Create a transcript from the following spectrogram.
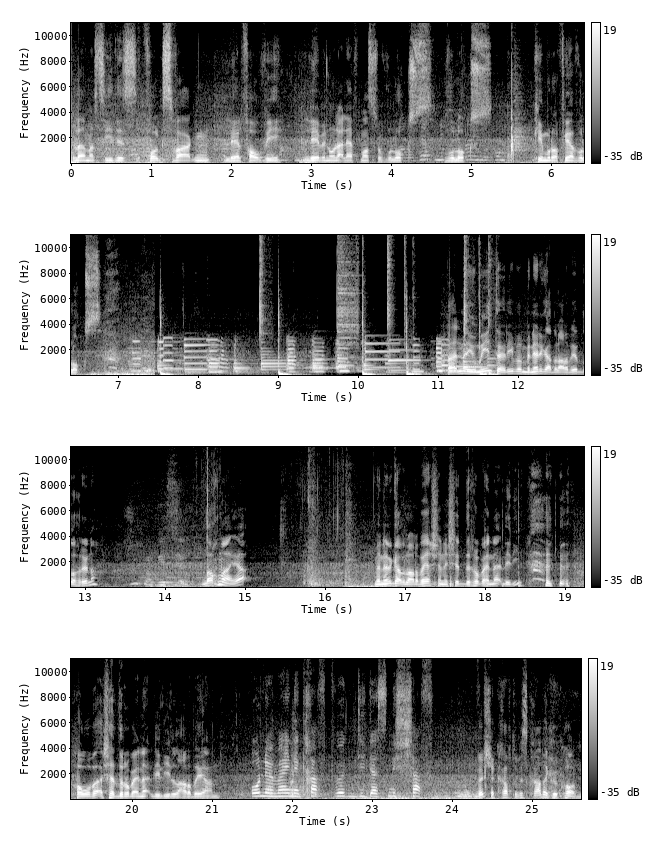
كلها مرسيدس فولكس فاجن اللي هي ال VW اللي هي بنقول عليها في مصر فولوكس فولوكس. كيمورا فيها فولوكس بقالنا يومين تقريبا بنرجع بالعربية بظهرنا ضخمة يا بنرجع بالعربية عشان نشد الربع النقل دي هو بقى شد الربع النقل دي للعربية عنده Ohne meine Kraft würden die das nicht schaffen. Welche Kraft? Du bist gerade gekommen.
